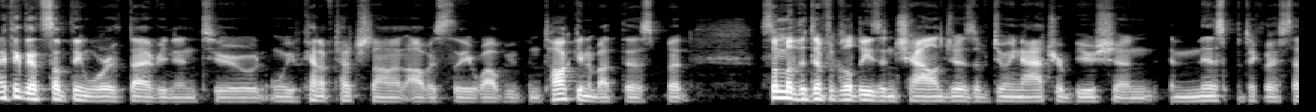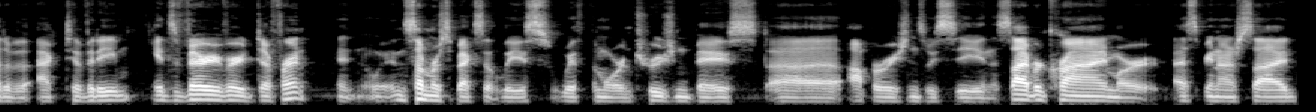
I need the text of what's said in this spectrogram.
I think that's something worth diving into. We've kind of touched on it, obviously, while we've been talking about this, but some of the difficulties and challenges of doing attribution in this particular set of activity. It's very, very different, in, in some respects at least, with the more intrusion based uh, operations we see in the cybercrime or espionage side.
